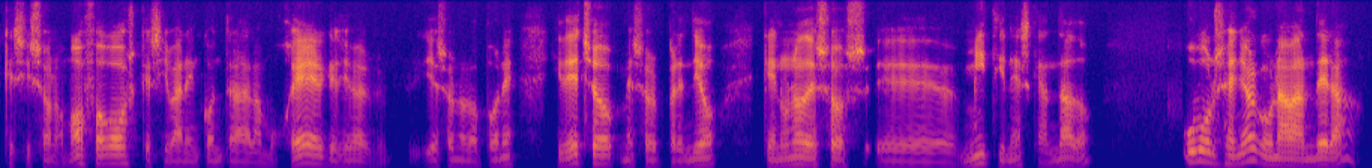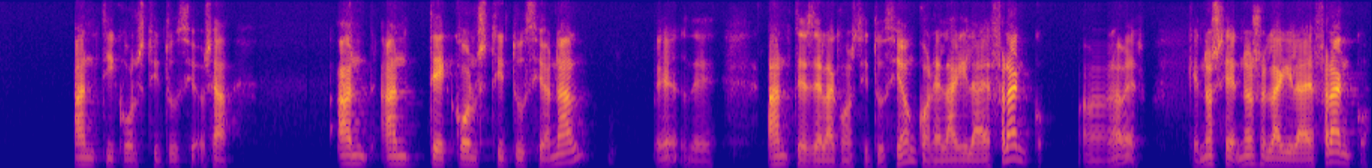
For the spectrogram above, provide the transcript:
que si son homófobos, que si van en contra de la mujer, que si, y eso no lo pone. Y de hecho me sorprendió que en uno de esos eh, mítines que han dado, hubo un señor con una bandera anticonstitución, o sea, anteconstitucional, ¿eh? de, antes de la Constitución, con el águila de Franco. Vamos a ver, que no, no es el águila de Franco,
